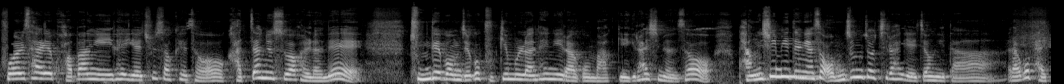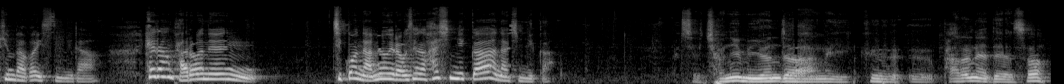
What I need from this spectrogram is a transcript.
9월 4일 과방위 회의에 출석해서 가짜뉴스와 관련해 중대범죄고 국기문란 행위라고 막 얘기를 하시면서 방심위 등에서 엄중 조치를 할 예정이다라고 밝힌 바가 있습니다. 해당 발언은 직권남용이라고 생각하십니까? 안 하십니까? 전임 위원장의 그, 그 발언에 대해서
